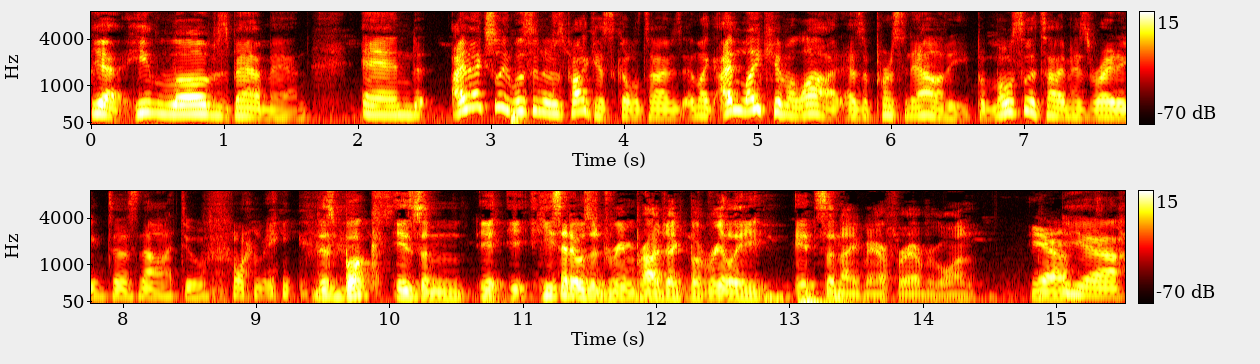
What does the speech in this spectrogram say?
Yeah, he loves Batman. And I've actually listened to his podcast a couple times, and like I like him a lot as a personality, but most of the time his writing does not do it for me. This book is an. It, it- he said it was a dream project, but really, it's a nightmare for everyone. Yeah. yeah,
